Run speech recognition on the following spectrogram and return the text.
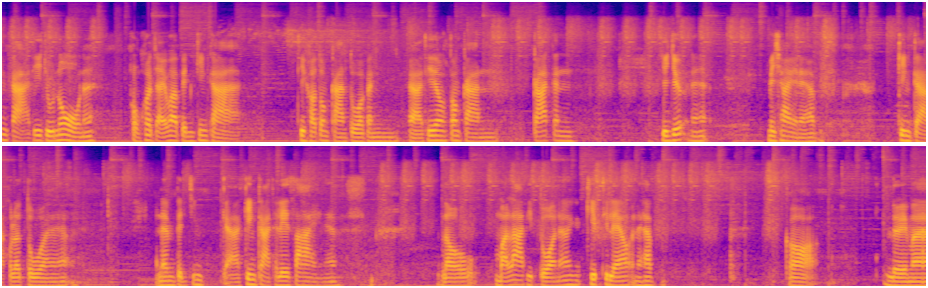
กิ้งก่าที่จูโน่นะ ผมเข้าใจว่าเป็นกิ้งก่าที่เขาต้องการตัวกันอ่าที่ต้องต้องการการ์ดกันเยอะๆนะฮะไม่ใช่นะครับ กิ้งก่าคนละตัวนะฮะอันนั้นเป็นกิ้งก่ากิ้งก่าทะเลทรายนะครับเรามาล่าผิดตัวนะคลิปที่แล้วนะครับ ก็เลยมา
